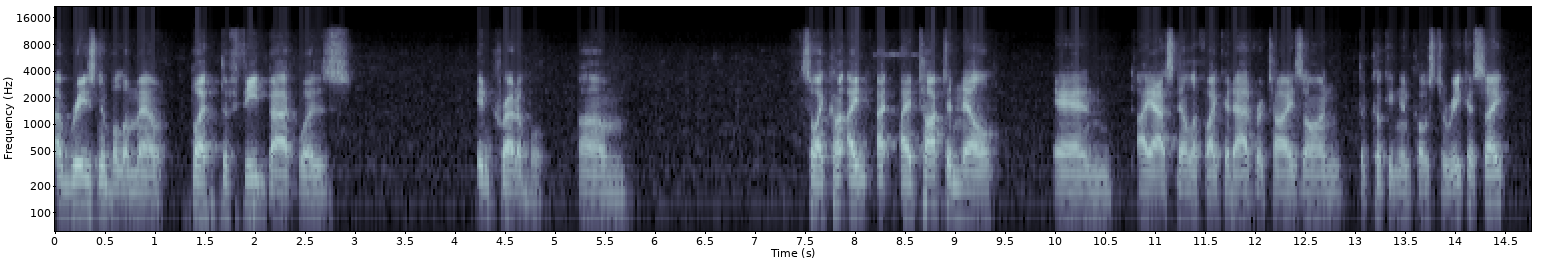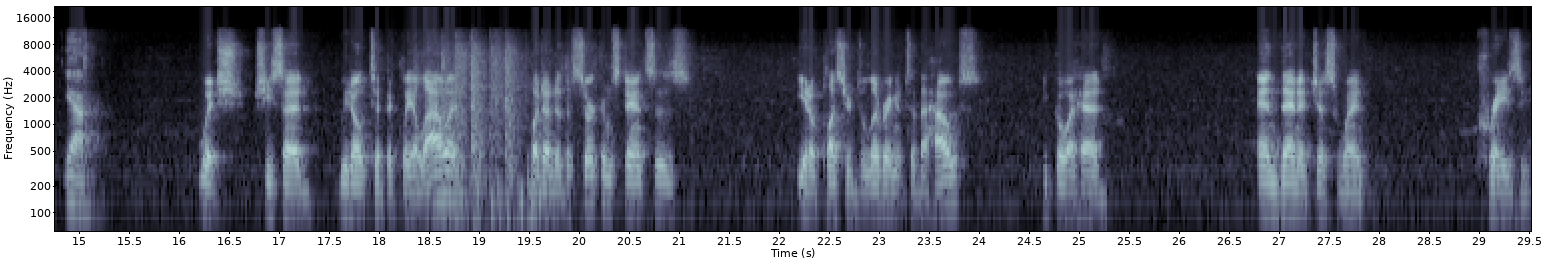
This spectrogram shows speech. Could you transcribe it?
a reasonable amount, but the feedback was incredible. Um, so I, I, I, I talked to Nell and I asked Nell if I could advertise on the Cooking in Costa Rica site. yeah which she said we don't typically allow it, but under the circumstances, you know, plus you're delivering it to the house, you go ahead. And then it just went crazy.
